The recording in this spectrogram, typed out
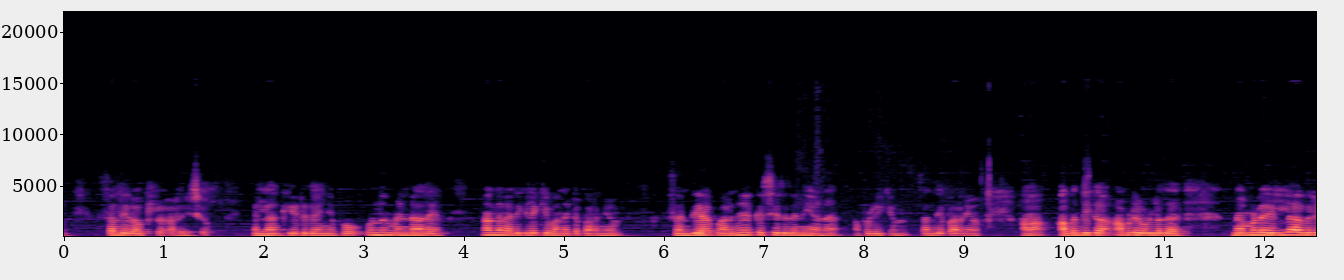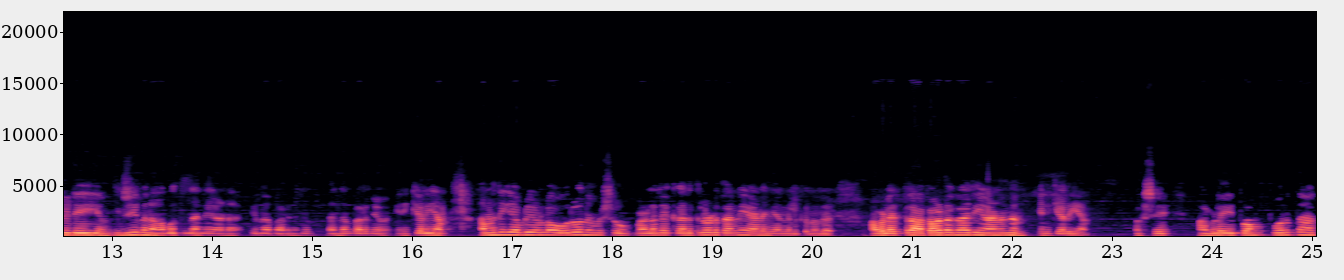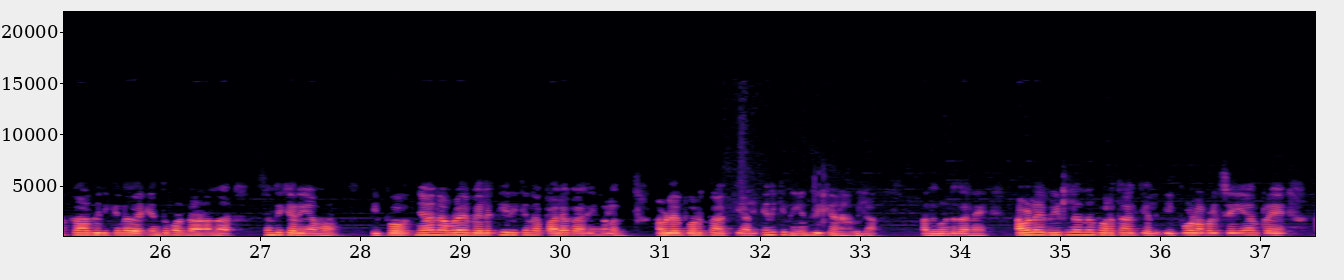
സന്ധ്യ ഡോക്ടർ അറിയിച്ചു. എല്ലാം കേട്ട് കഴിഞ്ഞപ്പോൾ ഒന്നും മിണ്ടാതെ നന്ദൻ അരികിലേക്ക് വന്നിട്ട് പറഞ്ഞു സന്ധ്യ പറഞ്ഞതൊക്കെ ശരി തന്നെയാണ്. അപ്പോഴേക്കും സന്ധ്യ പറഞ്ഞു ആ അവന്തിക അവിടെ ഉള്ളത് നമ്മുടെ എല്ലാവരുടെയും ജീവൻ ആപത്ത് തന്നെയാണ് എന്ന് പറഞ്ഞത് നന്ദൻ പറഞ്ഞു. എനിക്കറിയാം. അമിതിക്ക് അവിടെയുള്ള ഓരോ നിമിഷവും വളരെ കരുതലോടെ തന്നെയാണ് ഞാൻ നിൽക്കുന്നത്. അവൾ എത്ര അപകടകാരിയാണെന്നും എനിക്കറിയാം. പക്ഷേ അവളെ ഇപ്പം പുറത്താക്കാതിരിക്കുന്നത് എന്തുകൊണ്ടാണെന്ന് സന്ധിക്കറിയാമോ? ഇപ്പോൾ ഞാൻ അവളെ വിലക്കിയിരിക്കുന്ന പല കാര്യങ്ങളും അവളെ പുറത്താക്കിയാൽ എനിക്ക് നിയന്ത്രിക്കാനാവില്ല. അതുകൊണ്ട് തന്നെ അവളെ വീട്ടിൽ നിന്ന് പുറത്താക്കിയാൽ ഇപ്പോൾ അവൾ ചെയ്യാൻ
